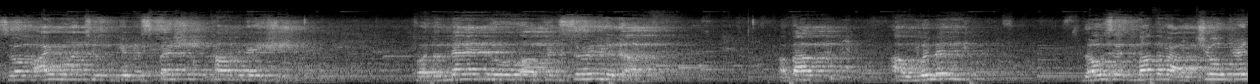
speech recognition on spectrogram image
So I want to give a special commendation for the men who are concerned enough about our women, those that mother our children,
